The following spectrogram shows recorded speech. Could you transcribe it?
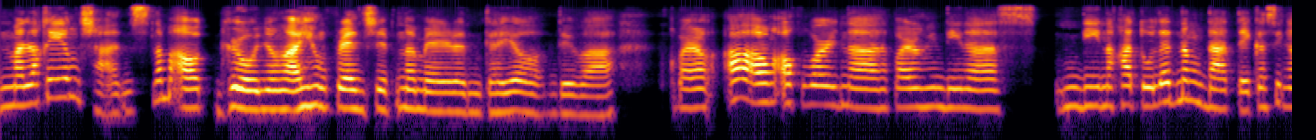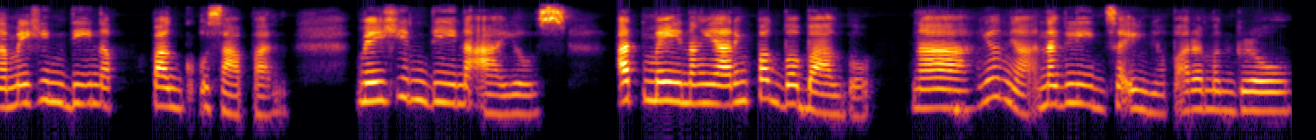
malaki yung chance na ma-outgrow nyo nga yung friendship na meron kayo, 'di ba? Parang, ah, ang awkward na, parang hindi na, hindi na katulad ng dati kasi nga may hindi na pag-usapan, may hindi na ayos, at may nangyaring pagbabago na, yun nga, nag-lead sa inyo para mag-grow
